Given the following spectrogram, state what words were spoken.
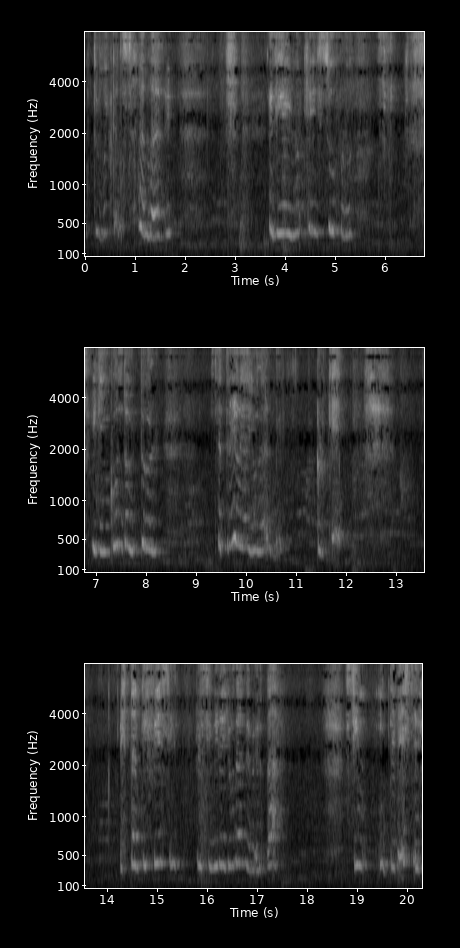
Estoy muy cansada, madre. El día y noche sufro. Y ningún doctor se atreve a ayudarme. ¿Por qué? Es tan difícil recibir ayuda de verdad, sin intereses.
